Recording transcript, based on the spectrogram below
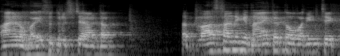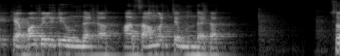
ఆయన వయసు దృష్ట్యా అట రాష్ట్రానికి నాయకత్వం వహించే కెపాబిలిటీ ఉందట ఆ సామర్థ్యం ఉందట. సో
